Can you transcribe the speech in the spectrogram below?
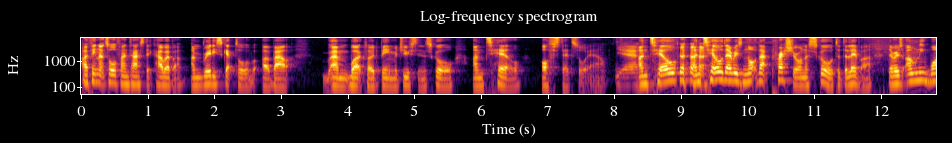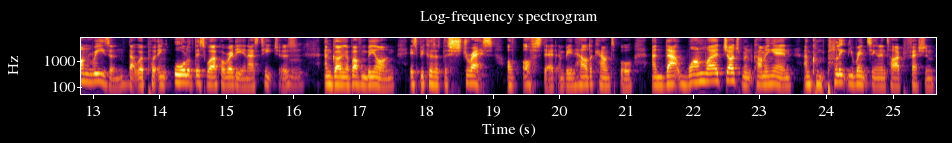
I think that's all fantastic. However, I'm really skeptical about um, workload being reduced in school until Ofsted sort it out. Yeah. Until until there is not that pressure on a school to deliver, there is only one reason that we're putting all of this work already in as teachers Mm. And going above and beyond is because of the stress of Ofsted and being held accountable and that one word judgment coming in and completely rinsing an entire profession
